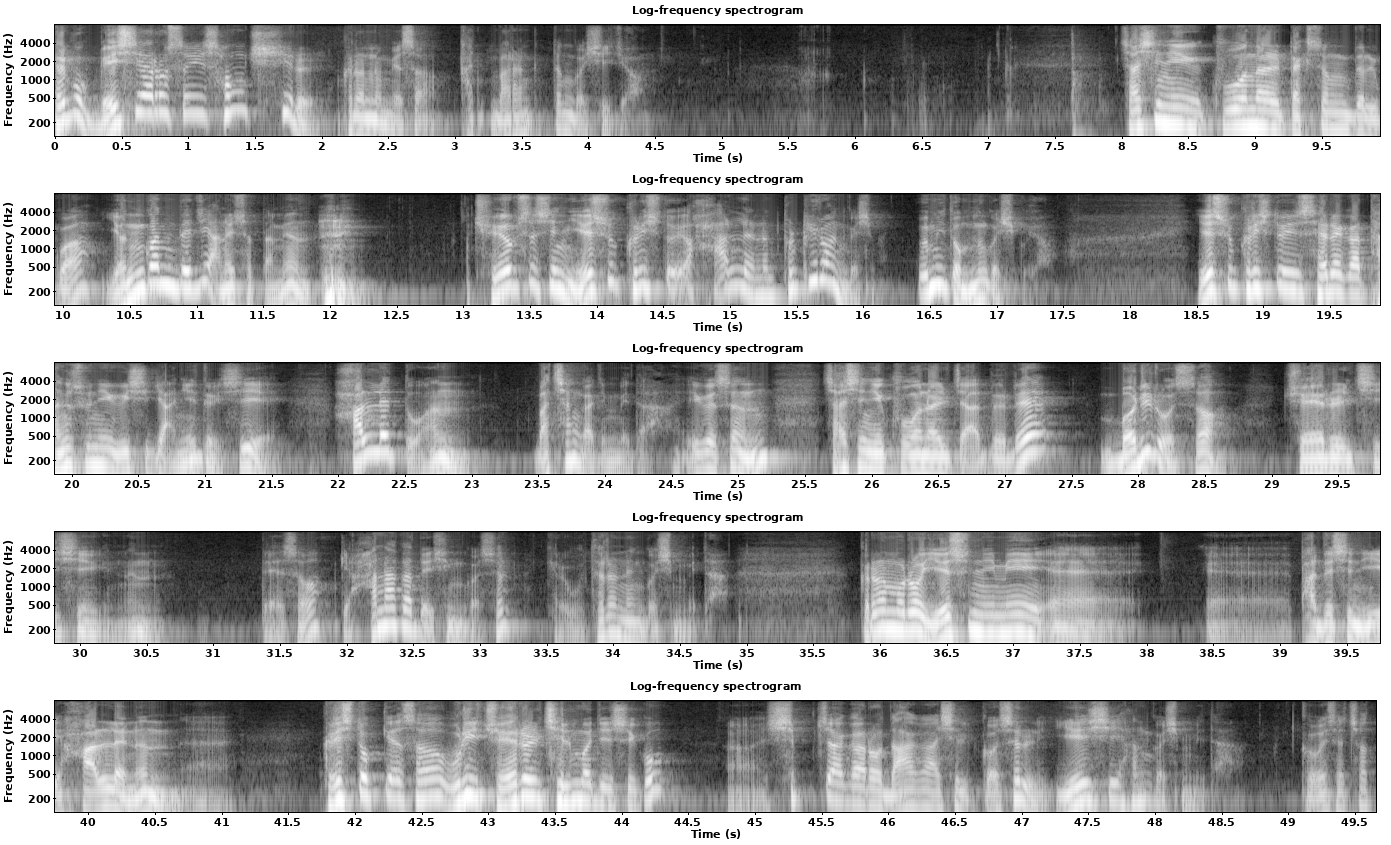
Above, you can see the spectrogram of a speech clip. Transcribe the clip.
결국 메시아로서의 성취를 그런 의미에서 말했던 것이죠. 자신이 구원할 백성들과 연관되지 않으셨다면 죄 없으신 예수 그리스도의 할례는 불필요한 것입니다. 의미도 없는 것이고요. 예수 그리스도의 세례가 단순히 의식이 아니듯이 할례 또한 마찬가지입니다. 이것은 자신이 구원할 자들의 머리로서 죄를 지시는 데서 하나가 되신 것을 결국 드러낸 것입니다. 그러므로 예수님이 받으신 이 할례는 그리스도께서 우리 죄를 짊어지시고 어, 십자가로 나가실 것을 예시한 것입니다. 그것의 첫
